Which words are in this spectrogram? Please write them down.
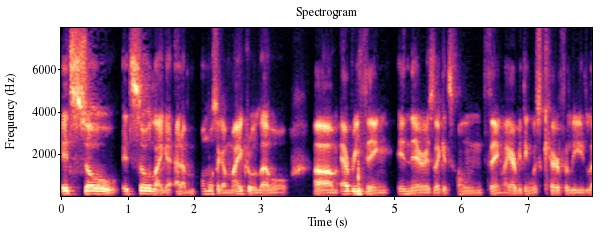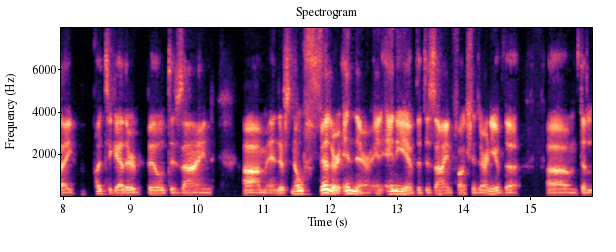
it's so it's so like at a almost like a micro level um, everything in there is like its own thing. Like everything was carefully like put together, built, designed, um, and there's no filler in there in any of the design functions or any of the um, the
